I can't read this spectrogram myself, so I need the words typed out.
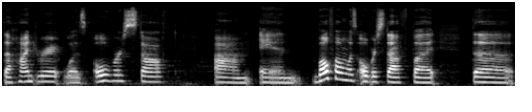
The 100 was overstuffed um, and both of them was overstuffed, but the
